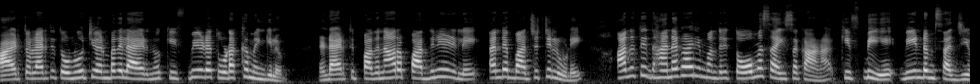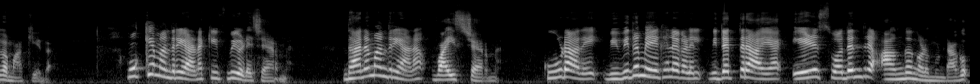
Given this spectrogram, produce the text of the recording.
ആയിരത്തി തൊള്ളായിരത്തി തൊണ്ണൂറ്റി ഒൻപതിലായിരുന്നു കിഫ്ബിയുടെ തുടക്കമെങ്കിലും രണ്ടായിരത്തി പതിനാറ് പതിനേഴിലെ തന്റെ ബജറ്റിലൂടെ അന്നത്തെ ധനകാര്യമന്ത്രി തോമസ് ഐസക്കാണ് കിഫ്ബിയെ വീണ്ടും സജീവമാക്കിയത്. മുഖ്യമന്ത്രിയാണ് കിഫ്ബിയുടെ ചെയർമാൻ. ധനമന്ത്രിയാണ് വൈസ് ചെയർമാൻ. കൂടാതെ വിവിധ മേഖലകളിൽ വിദഗ്ധരായ ഏഴ് സ്വതന്ത്ര അംഗങ്ങളും ഉണ്ടാകും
